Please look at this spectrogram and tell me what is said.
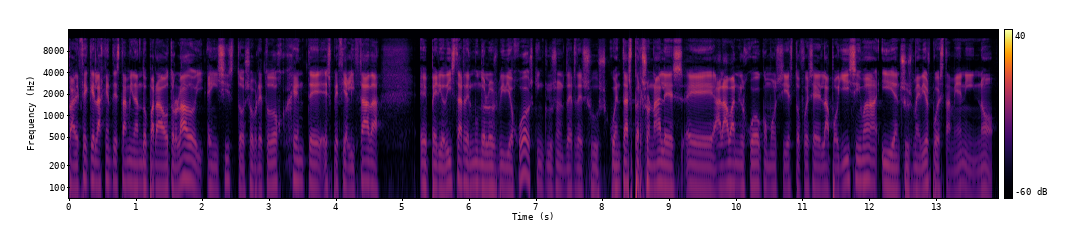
parece que la gente está mirando para otro lado e insisto, sobre todo gente especializada eh, periodistas del mundo de los videojuegos que incluso desde sus cuentas personales eh, alaban el juego como si esto fuese la pollísima y en sus medios pues también y no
